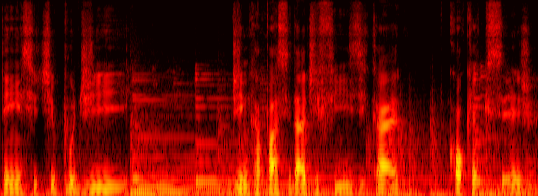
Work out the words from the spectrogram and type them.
tem esse tipo de, de incapacidade física, qualquer que seja.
